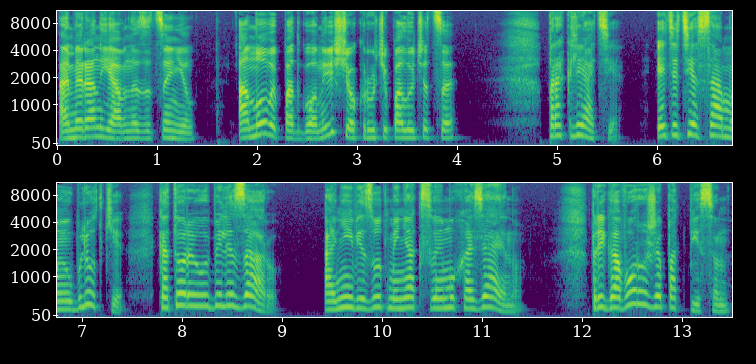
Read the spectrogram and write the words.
Амиран явно заценил. А новый подгон еще круче получится. Проклятие. Эти те самые ублюдки, которые убили Зару. Они везут меня к своему хозяину. Приговор уже подписан.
